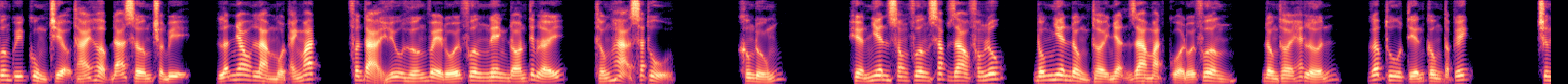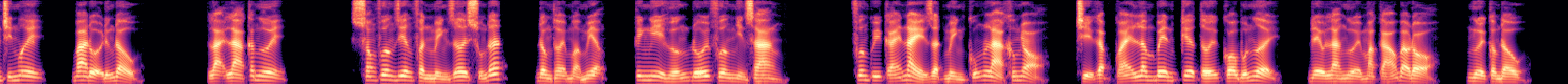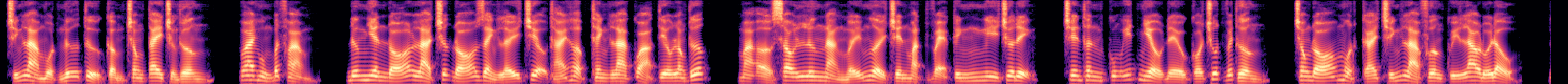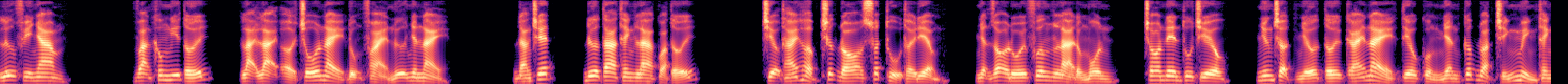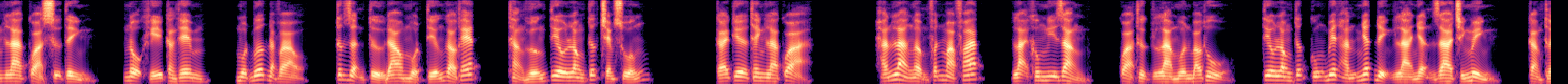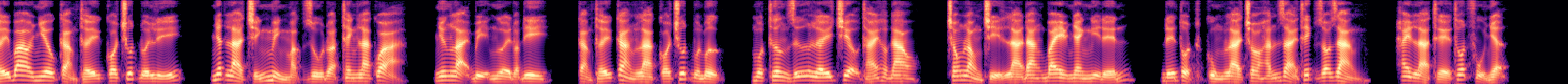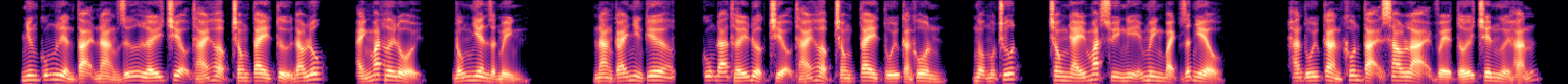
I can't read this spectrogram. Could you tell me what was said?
Phương Quý cùng Triệu Thái Hợp đã sớm chuẩn bị, lẫn nhau làm một ánh mắt, phân tả hưu hướng về đối phương nên đón tiếp lấy, thống hạ sát thủ. Không đúng. Hiển nhiên song phương sắp giao phong lúc, đồng nhiên đồng thời nhận ra mặt của đối phương, đồng thời hét lớn, gấp thu tiến công tập kích. Chương 90, ba đội đứng đầu. Lại là các ngươi. Song phương riêng phần mình rơi xuống đất, đồng thời mở miệng, kinh nghi hướng đối phương nhìn sang. Phương quý cái này giật mình cũng là không nhỏ, chỉ gặp quái lâm bên kia tới có bốn người, đều là người mặc áo bào đỏ, người cầm đầu, chính là một nữ tử cầm trong tay trường thương, vai hùng bất phàm. Đương nhiên đó là trước đó giành lấy triệu thái hợp thanh la quả tiêu long tước, mà ở sau lưng nàng mấy người trên mặt vẻ kinh nghi chưa định, trên thân cũng ít nhiều đều có chút vết thương, trong đó một cái chính là phương quý lao đối đầu, Lữ Phi Nham. Vạn không nghĩ tới, lại lại ở chỗ này đụng phải nữ nhân này. Đáng chết, đưa ta thanh la quả tới. Triệu Thái Hợp trước đó xuất thủ thời điểm, nhận rõ đối phương là đồng môn, cho nên thu chiêu, nhưng chợt nhớ tới cái này tiêu cùng nhân cướp đoạt chính mình thanh la quả sự tình, nộ khí càng thêm, một bước đặt vào, tức giận tử đao một tiếng gào thét, thẳng hướng tiêu long tức chém xuống. Cái kia thanh la quả. Hắn là ngậm phẫn mà phát, lại không nghĩ rằng, quả thực là muốn báo thù, tiêu long tức cũng biết hắn nhất định là nhận ra chính mình, cảm thấy bao nhiêu cảm thấy có chút đối lý, nhất là chính mình mặc dù đoạt thanh la quả, nhưng lại bị người đoạt đi, cảm thấy càng là có chút buồn bực, một thương giữ lấy triệu thái hợp đao, trong lòng chỉ là đang bay nhanh nghĩ đến, đến tột cùng là cho hắn giải thích rõ ràng, hay là thể thốt phủ nhận. Nhưng cũng liền tại nàng giữ lấy triệu thái hợp trong tay tử đao lúc, ánh mắt hơi đổi, đống nhiên giật mình. Nàng cái nhìn kia, cũng đã thấy được triệu thái hợp trong tay túi càn khôn, ngậm một chút, trong nháy mắt suy nghĩ minh bạch rất nhiều. Hắn túi càn khôn tại sao lại về tới trên người hắn?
